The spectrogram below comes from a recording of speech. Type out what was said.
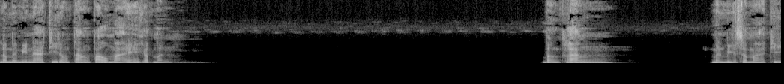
เราไม่มีหน้าที่ต้องตั้งเป้าหมายให้กับมัน บางครั้ง มันมีสมาธิ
